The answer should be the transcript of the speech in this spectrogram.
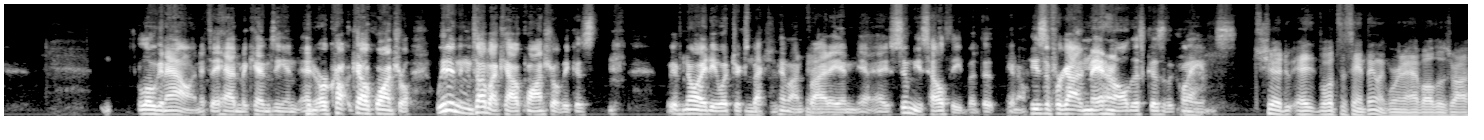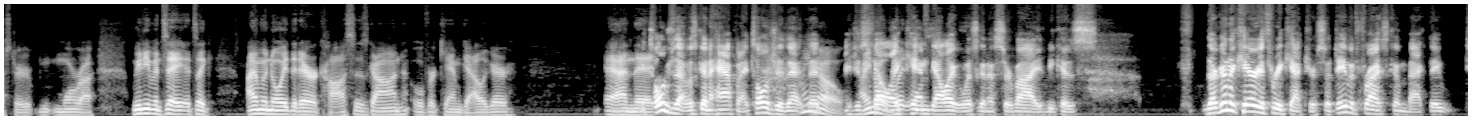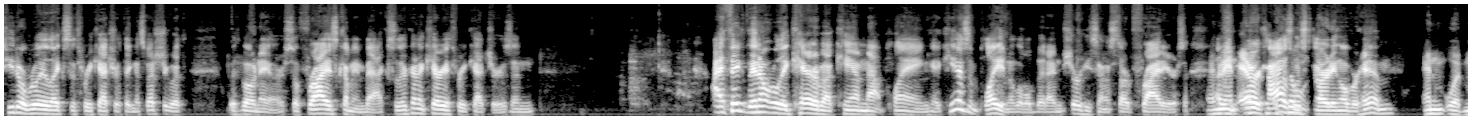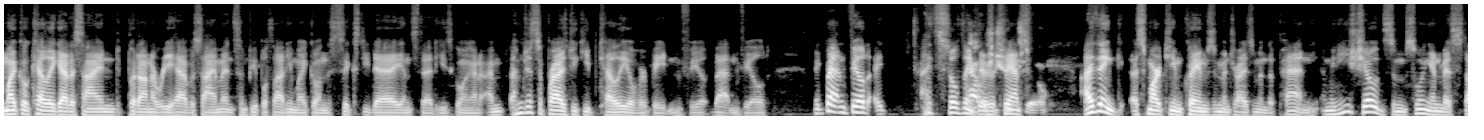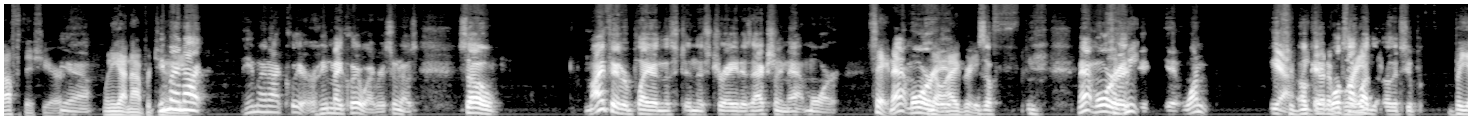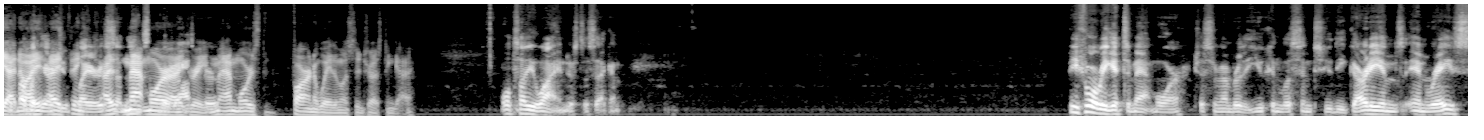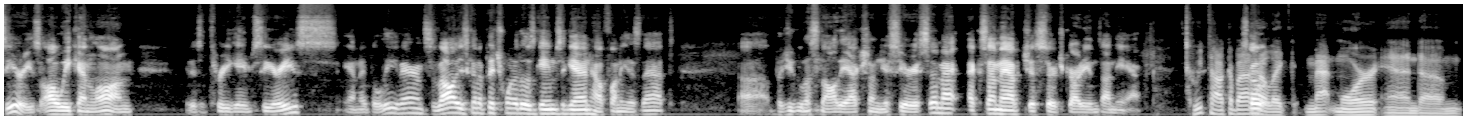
Logan Allen if they had McKenzie and, and or Cal Quantrill. We didn't even talk about Cal Quantrill because we have no idea what to expect from him on. Friday, and yeah, I assume he's healthy, but the, you know he's a forgotten man in all this because of the claims. Should it, well it's the same thing like we're gonna have all those roster more ro- we didn't even say it's like i'm annoyed that eric haase is gone over cam gallagher and I told you that was going to happen. I told you that. I that know, I just I felt know, like Cam Gallagher was going to survive because they're going to carry three catchers. So David Fry's coming back. They Tito really likes the three catcher thing, especially with with Bo Naylor. So Fry is coming back. So they're going to carry three catchers, and I think they don't really care about Cam not playing. Like, he hasn't played in a little bit. I'm sure he's going to start Friday or something. I mean, Eric Haase was starting over him. and what michael kelly got assigned put on a rehab assignment some people thought he might go on the 60 day instead he's going on i'm, I'm just surprised you keep kelly over Battenfield, battenfield like battenfield i, I still think That there's a chance too. i think a smart team claims him and tries him in the pen i mean he showed some swing and miss stuff this year Yeah. when he got an opportunity. He might not. He might not clear. He might clear waivers. Who knows? So, my favorite player in this in this trade is actually Matt Moore. Same. Matt Moore. No, is, I agree. Is a Matt Moore. Should we- it- one. Yeah. we Okay. We'll talk about the other two. But yeah, no, I, I think I, Matt Moore. I agree. Matt Moore's far and away the most interesting guy. We'll tell you why in just a second. Before we get to Matt Moore, just remember that you can listen to the Guardians and Rays series all weekend long. It is a three game series, and I believe Aaron Civale is going to pitch one of those games again. How funny is that? Uh, but you can listen to all the action on your Sirius XM app. Just search Guardians on the app. Can we talk about So- how like Matt Moore and um,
